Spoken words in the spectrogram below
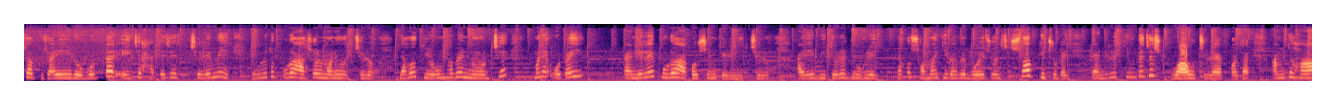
সব কিছু। আর এই রোবটটার এই যে হাতে যে ছেলে মেয়ে, এগুলো তো পুরো আসল মনে হচ্ছিল। দেখো কীরকমভাবে নড়ছে মানে ওটাই প্যান্ডেলে পুরো আকর্ষণ কেড়ে নিচ্ছিল। আর এই ভিতরে ঢুকলেই, দেখো সময় কীভাবে বয়ে চলছে, সব কিছুটাই। প্যান্ডেলের থিমটা জাস্ট ওয়াও ছিল এক কথায়। আমি তো হাঁ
